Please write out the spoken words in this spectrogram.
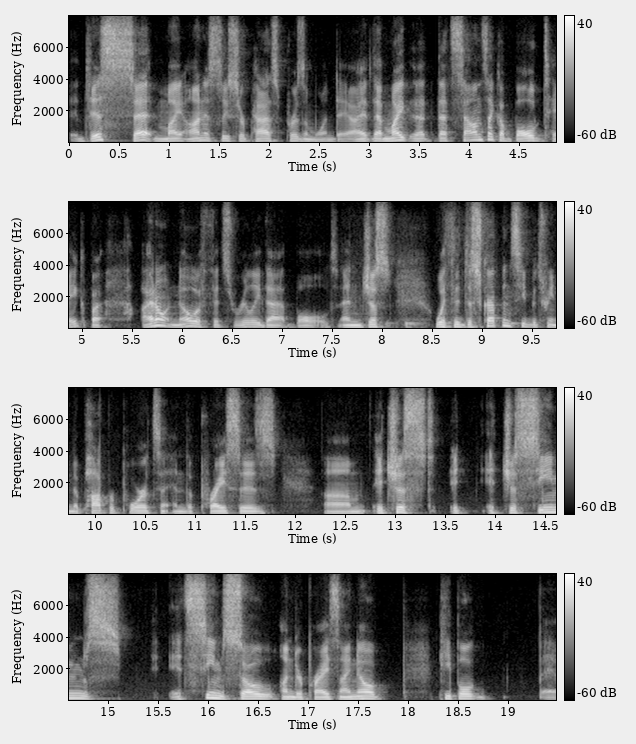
this set might honestly surpass Prism one day. I that might that, that sounds like a bold take, but I don't know if it's really that bold. And just with the discrepancy between the pop reports and the prices, um, it just it it just seems it seems so underpriced. I know people eh,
